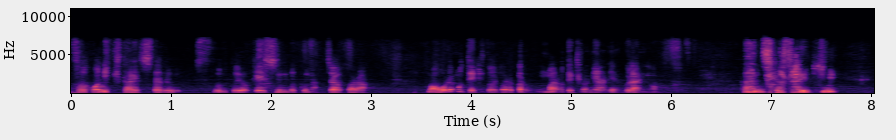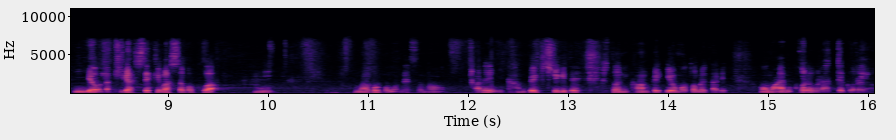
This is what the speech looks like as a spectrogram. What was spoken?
そこに期待してる、すると余計しんどくなっちゃうから、まあ俺も適当にやるから、お前も適当にやれやぐらいの感じが最近いいような気がしてきました、僕は。うん。まあ僕もね、その、ある意味完璧主義で人に完璧を求めたり、お前もこれぐらいやってくれよ。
